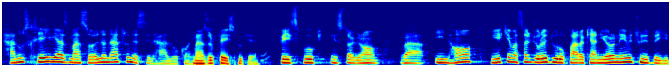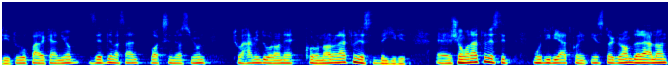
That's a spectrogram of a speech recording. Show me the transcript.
هنوز خیلی از مسائل رو نتونستید حل بکنید. منظور فیسبوکه. فیسبوک اینستاگرام و اینها میگه که مثلا جلوی دروغ پراکنی ها رو نمی‌تونید بگیرید. دروغ پراکنی ها ضد مثلا واکسیناسیون تو همین دوران کرونا رو نتونستید بگیرید. شما نتونستید مدیریت کنید. اینستاگرام داره الان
